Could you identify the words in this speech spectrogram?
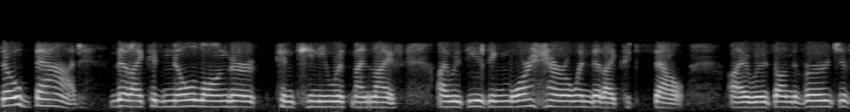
so bad that I could no longer continue with my life, I was using more heroin that I could sell. I was on the verge of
